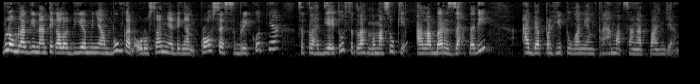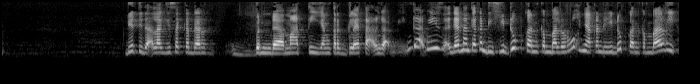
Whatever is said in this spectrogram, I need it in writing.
Belum lagi nanti kalau dia menyambungkan urusannya dengan proses berikutnya setelah dia itu setelah memasuki alam barzah tadi ada perhitungan yang teramat sangat panjang. Dia tidak lagi sekedar benda mati yang tergeletak enggak enggak bisa dia nanti akan dihidupkan kembali ruhnya akan dihidupkan kembali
